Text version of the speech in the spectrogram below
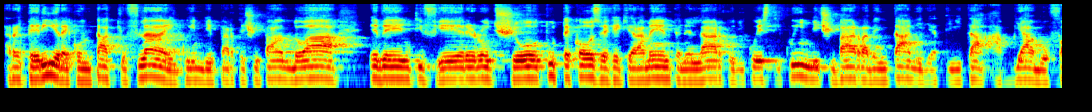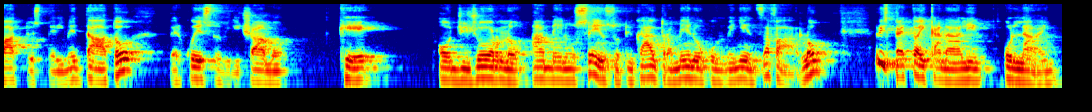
reperire contatti offline, quindi partecipando a eventi, fiere, roadshow, tutte cose che chiaramente nell'arco di questi 15-20 anni di attività abbiamo fatto e sperimentato, per questo vi diciamo che oggigiorno ha meno senso, più che altro ha meno convenienza farlo, rispetto ai canali online.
